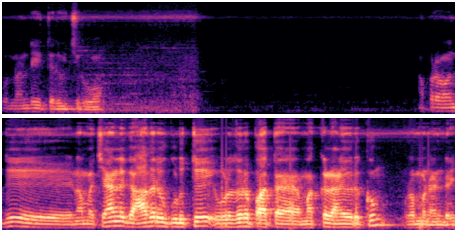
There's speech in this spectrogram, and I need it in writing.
ஒரு நன்றியை தெரிவிச்சிருவோம். அப்புறம் வந்து நம்ம சேனலுக்கு ஆதரவு கொடுத்து இவ்வளோ தூரம் பார்த்த மக்கள் அனைவருக்கும் ரொம்ப நன்றி.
